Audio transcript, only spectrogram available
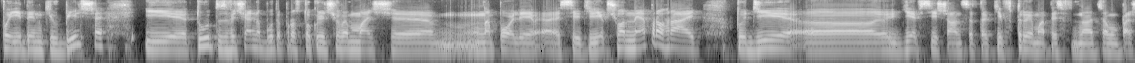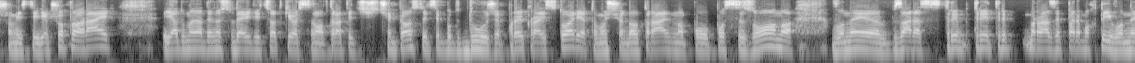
Поєдинків більше, і тут, звичайно, буде просто ключовий матч е, на полі е, Сіті. Якщо не програють, тоді е, є всі шанси таки втриматись на цьому першому місці. Якщо програють, я думаю, на 99% Арсенал втратить чемпіонство. І це буде дуже прикра історія, тому що нейтрально по, по сезону вони зараз три, три, три рази перемогти. Вони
